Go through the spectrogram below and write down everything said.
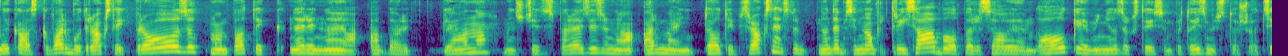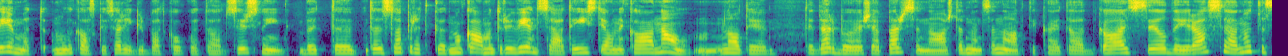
likās, ka varbūt rakstīt prózu. Man patika Nerinējā abargi Gana, man šķiet, tas pareizi izrunā, armēņu tautības rakstnieks. Tur no debesīm nokrita trīs āboli par saviem laukiem. Viņa uzrakstījis un par to izmirstošo ciematu. Man likās, ka es arī gribētu kaut ko tādu sirsnīgu. Bet uh, tad es sapratu, ka, nu kā man tur ir viens sēta, īsti jau nekā nav. Nav tie tie darbojošie personāļi, tad man sanāk tikai tāda kājas sildīja rasā, nu tas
